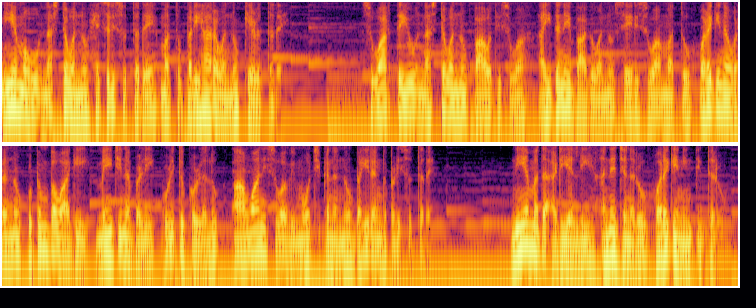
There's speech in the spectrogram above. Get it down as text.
ನಿಯಮವು ನಷ್ಟವನ್ನು ಹೆಸರಿಸುತ್ತದೆ ಮತ್ತು ಪರಿಹಾರವನ್ನು ಕೇಳುತ್ತದೆ. ಸುವಾರ್ತೆಯು ನಷ್ಟವನ್ನು ಪಾವತಿಸುವ ಐದನೇ ಭಾಗವನ್ನು ಸೇರಿಸುವ ಮತ್ತು ಹೊರಗಿನವರನ್ನು ಕುಟುಂಬವಾಗಿ ಮೇಜಿನ ಬಳಿ ಕುಳಿತುಕೊಳ್ಳಲು ಆಹ್ವಾನಿಸುವ ವಿಮೋಚಕನನ್ನು ಬಹಿರಂಗಪಡಿಸುತ್ತದೆ. ನಿಯಮದ ಅಡಿಯಲ್ಲಿ ಅನ್ಯಜನರು ಹೊರಗೆ ನಿಂತಿದ್ದರು.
